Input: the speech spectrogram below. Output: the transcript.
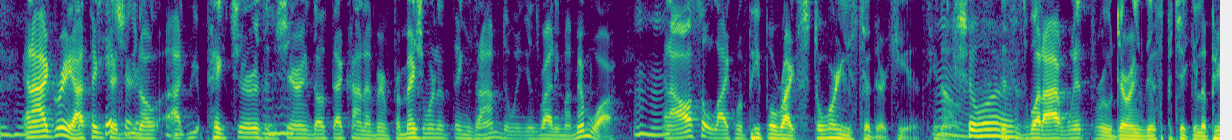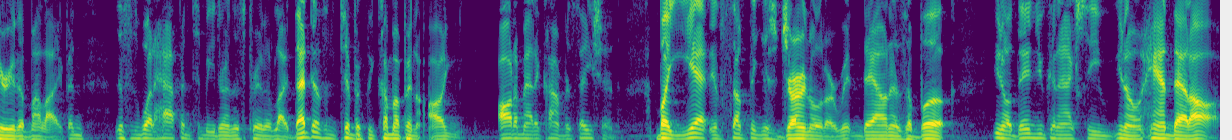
mm-hmm. and I agree. I think that you know I, mm-hmm. pictures and mm-hmm. sharing those that kind of information. One of the things that I'm doing is writing my memoir, and I also like when people write stories to their kids. You know, mm. Sure. this is what I went through during this particular period of my life, and this is what happened to me during this period of life. That doesn't typically come up in an automatic conversation, but yet if something is journaled or written down as a book, you know, then you can actually you know hand that off.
